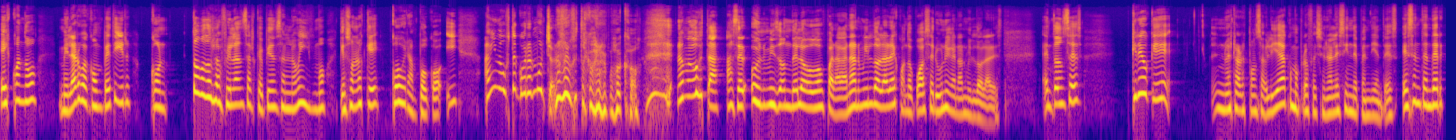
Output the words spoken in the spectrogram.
es cuando me largo a competir con todos los freelancers que piensan lo mismo, que son los que cobran poco. Y a mí me gusta cobrar mucho, no me gusta cobrar poco. No me gusta hacer un millón de logos para ganar mil dólares cuando puedo hacer uno y ganar mil dólares. Entonces, creo que nuestra responsabilidad como profesionales independientes es entender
